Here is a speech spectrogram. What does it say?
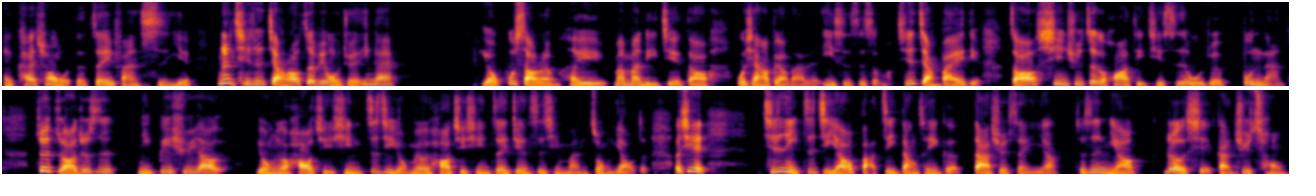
诶开创我的这一番事业。那其实讲到这边，我觉得应该有不少人可以慢慢理解到我想要表达的意思是什么。其实讲白一点，找到兴趣这个话题，其实我觉得不难，最主要就是你必须要拥有好奇心，自己有没有好奇心这件事情蛮重要的，而且。其实你自己要把自己当成一个大学生一样，就是你要热血敢去冲。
